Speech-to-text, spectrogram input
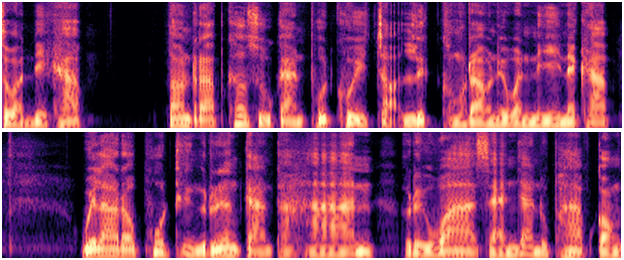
สวัสดีครับ ต้อนรับเข้าสู่การพูดคุยเจาะลึกของเราในวันนี้นะครับ เวลาเราพูดถึงเรื่องการทหาร หรือว่าแสนยานุภาพกอง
